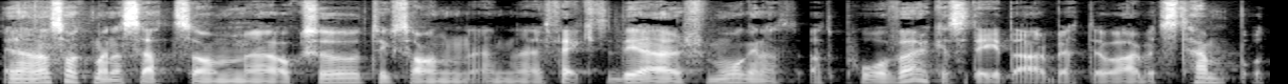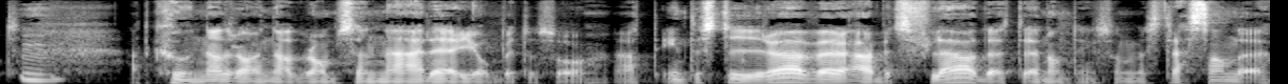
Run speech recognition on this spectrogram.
En annan sak man har sett som eh, också tycks ha en, en effekt. Det är förmågan att, att, påverka sitt eget arbete och arbetstempot. Mm. Att kunna dra i nödbromsen när det är jobbigt och så. Att inte styra över arbetsflödet är någonting som är stressande.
